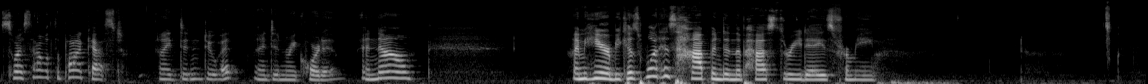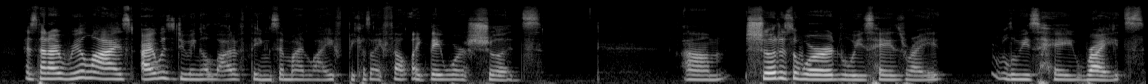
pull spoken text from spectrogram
So I sat with the podcast and I didn't do it and I didn't record it. And now I'm here because what has happened in the past three days for me is that I realized I was doing a lot of things in my life because I felt like they were shoulds. Um, should is a word Louise Hayes right Louise Hay writes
